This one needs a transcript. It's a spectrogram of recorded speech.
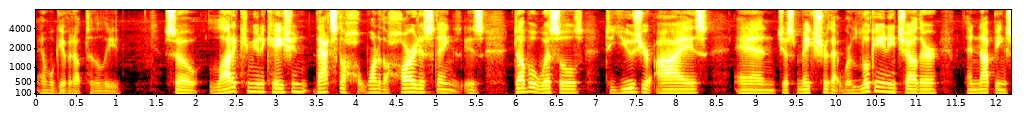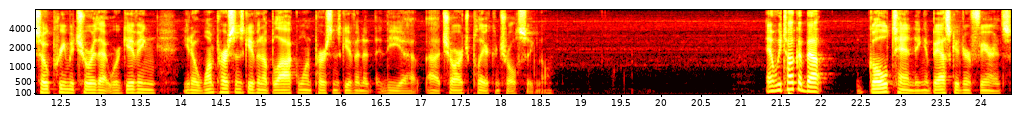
and we'll give it up to the lead. So a lot of communication. That's the one of the hardest things is double whistles to use your eyes and just make sure that we're looking at each other and not being so premature that we're giving, you know, one person's given a block, one person's given a, the uh, uh, charge player control signal. And we talk about goaltending and basket interference.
